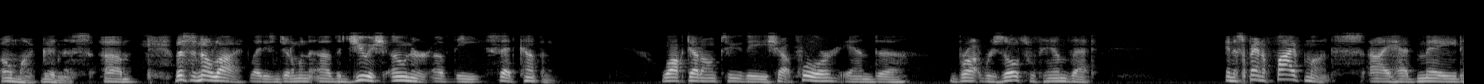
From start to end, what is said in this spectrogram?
Oh my goodness. Um, this is no lie, ladies and gentlemen. Uh, the Jewish owner of the said company walked out onto the shop floor and uh, brought results with him that in a span of five months, I had made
